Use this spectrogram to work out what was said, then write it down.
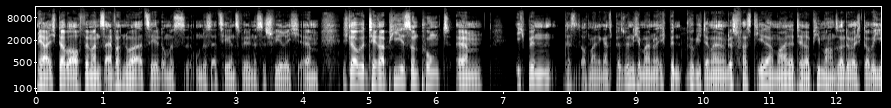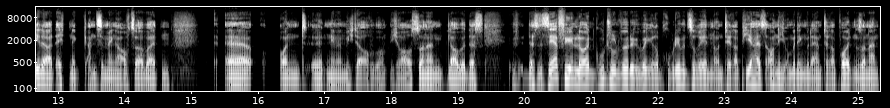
Ja, ich glaube auch, wenn man es einfach nur erzählt, um es, um des Erzählens willen, ist es schwierig. Ähm, ich glaube, Therapie ist so ein Punkt. Ähm, ich bin, das ist auch meine ganz persönliche Meinung, ich bin wirklich der Meinung, dass fast jeder mal eine Therapie machen sollte, weil ich glaube, jeder hat echt eine ganze Menge aufzuarbeiten. Äh, und äh, nehme mich da auch überhaupt nicht raus, sondern glaube, dass, dass es sehr vielen Leuten gut tun würde, über ihre Probleme zu reden. Und Therapie heißt auch nicht unbedingt mit einem Therapeuten, sondern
